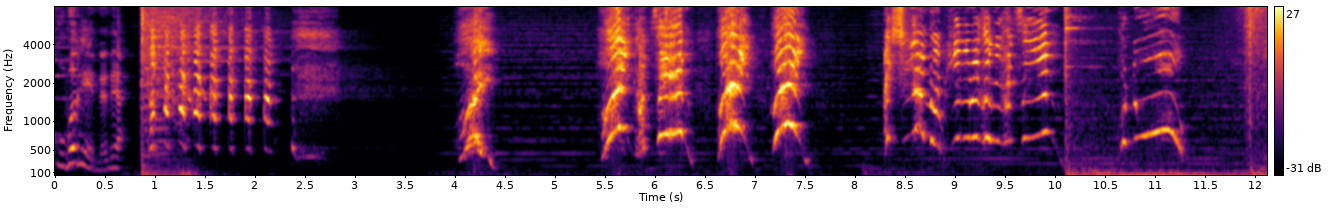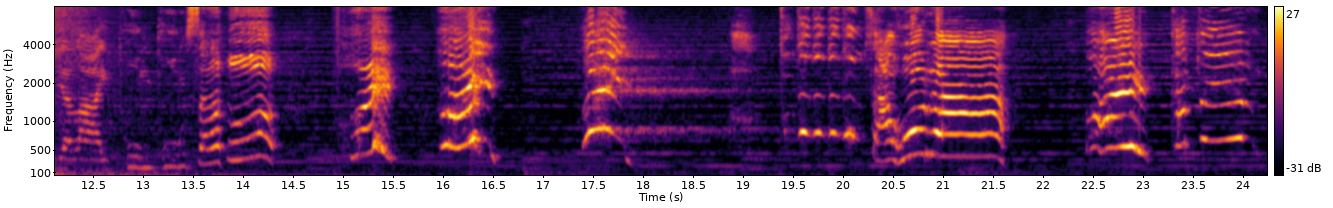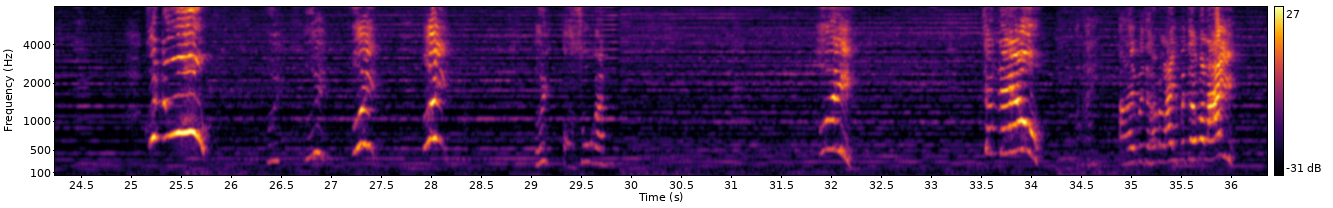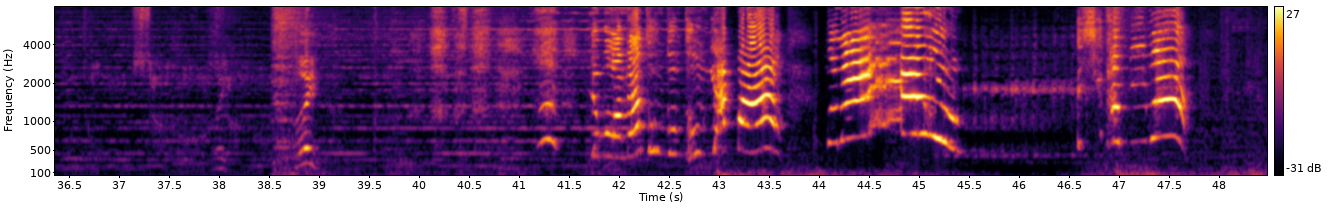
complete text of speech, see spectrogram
กูเพิ่งเห็นนะเนี่ย มันทำอะไรมันทำอะไร เฮ้ย เฮ้ย อย่าบอกนะทุ่งทุ่งทุ่งยักษ์มา มาแล้วไอ้ชิทำดีมาก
